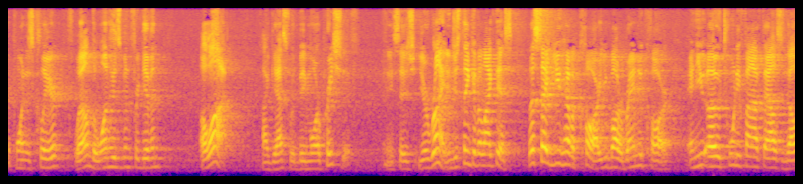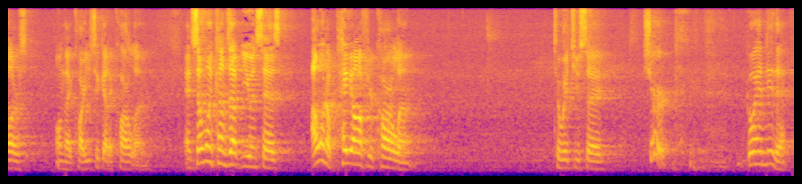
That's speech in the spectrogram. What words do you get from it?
The point is clear. Well, the one who's been forgiven a lot, I guess, would be more appreciative. And he says, You're right. And just think of it like this. Let's say you have a car, you bought a brand new car, and you owe $25,000 on that car. You took out a car loan. And someone comes up to you and says, I want to pay off your car loan. To which you say, Sure, go ahead and do that.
